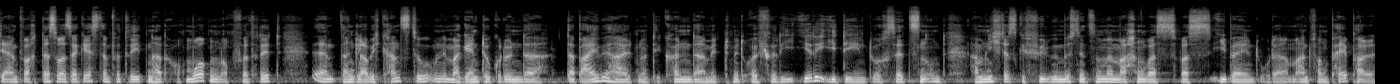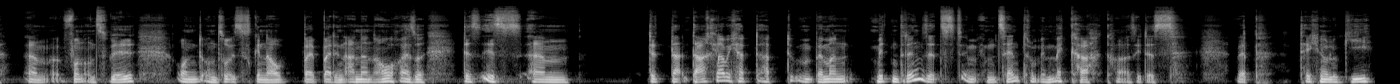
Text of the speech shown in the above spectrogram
der einfach das, was er gestern vertreten hat, auch morgen noch vertritt, ähm, dann glaube ich, kannst du einen Magento-Gründer dabei behalten und die können damit mit Euphorie ihre Ideen durchsetzen und haben nicht das Gefühl, wir müssen jetzt nur mehr machen, was, was eBay oder am Anfang PayPal ähm, von uns will. Und, und so ist es genau bei, bei den anderen auch. Also das ist, ähm, da, da glaube ich, hat, hat, wenn man mittendrin sitzt, im, im Zentrum, im Mekka quasi des Webtechnologie,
